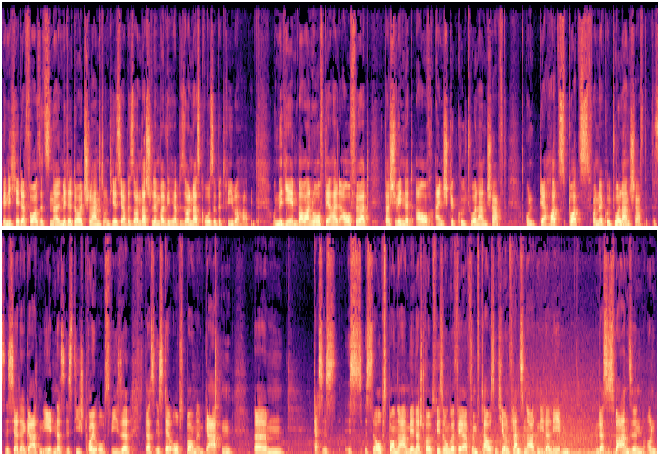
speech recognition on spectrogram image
bin ich hier der Vorsitzende in Mitteldeutschland. Und hier ist ja besonders schlimm, weil wir hier besonders große Betriebe haben. Und mit jedem Bauernhof, der halt aufhört, verschwindet auch ein Stück Kulturlandschaft. Und der Hotspots von der Kulturlandschaft, das ist ja der Garten Eden, das ist die Streuobstwiese, das ist der Obstbaum im Garten. Ähm, das ist, ist, ist Obstbaum. Da haben wir in der Sträubswiese ungefähr 5000 Tier- und Pflanzenarten, die da leben. Und das ist Wahnsinn und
